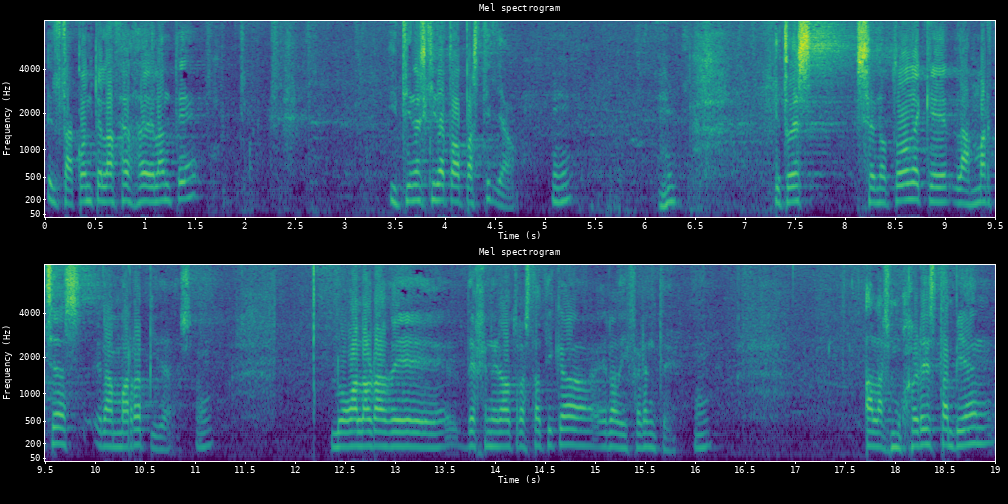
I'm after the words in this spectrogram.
el tacón te la hace hacia adelante y tienes que ir a toda pastilla. Entonces se notó de que las marchas eran más rápidas. Luego a la hora de, generar otra estática era diferente. A las mujeres también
